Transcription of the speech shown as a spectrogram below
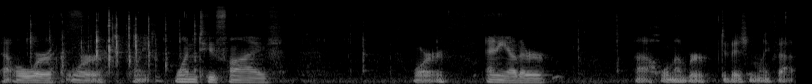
that will work, or 0.125, or any other uh, whole number division like that.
